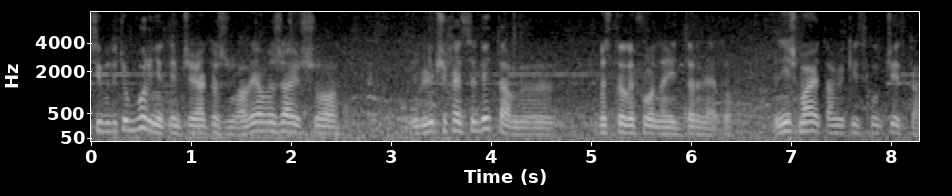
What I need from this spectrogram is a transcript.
всі будуть обурені тим, що я кажу, але я вважаю, що ліпше хай сидить там е, без телефона і інтернету, ніж мають там якийсь хлопчиська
